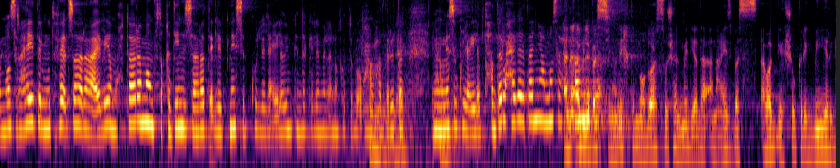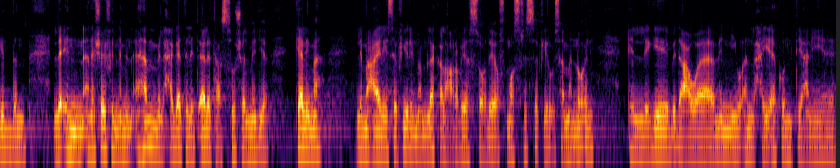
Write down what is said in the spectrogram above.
مسرحية المتفائل سهرة عائلية محترمة ومفتقدين السهرات اللي بتناسب كل العيلة. ويمكن ده الكلام اللي أنا كنت بقوله لحضرتك. إنه مناسب كل العيلة. بتحضروا حاجة تانية على المسرح أنا قبل بس ما نختم موضوع ال social media ده أنا عايز بس أوجه شكر كبير جدا لأن أنا شايف إن من أهم الحاجات اللي اتقالت على ال social media كلمة لمعالي سفير المملكة العربية السعودية في مصر السفير أسامة النقلي اللي جه بدعوة مني وأنا الحقيقة كنت يعني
